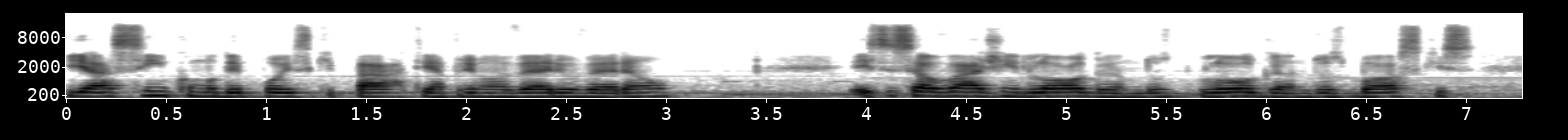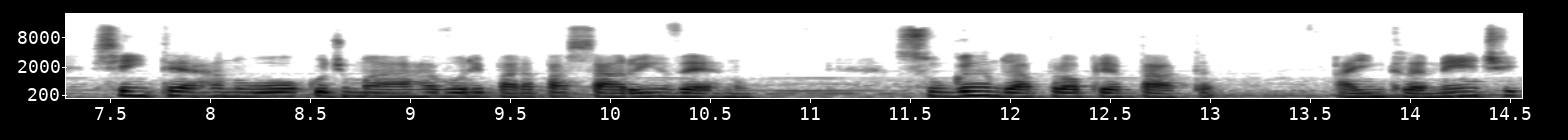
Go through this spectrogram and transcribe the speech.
e assim como depois que partem a primavera e o verão, esse selvagem Logan, do, Logan dos bosques se enterra no oco de uma árvore para passar o inverno, sugando a própria pata. A inclemente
